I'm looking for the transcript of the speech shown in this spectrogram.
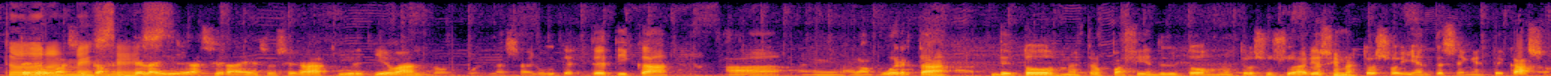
pero básicamente la idea será eso, será ir llevando pues la salud estética a, eh, a, la puerta de todos nuestros pacientes, de todos nuestros usuarios y nuestros oyentes en este caso.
